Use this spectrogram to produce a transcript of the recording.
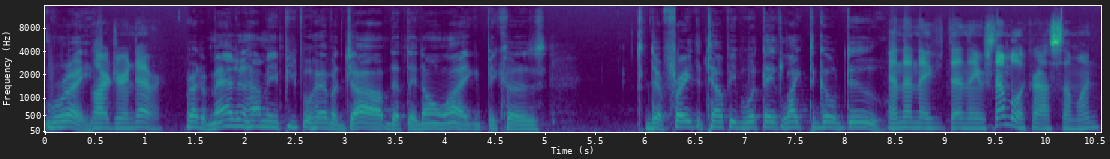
Right. larger endeavor. Right. Imagine how many people have a job that they don't like because they're afraid to tell people what they'd like to go do. And then they then they stumble across someone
